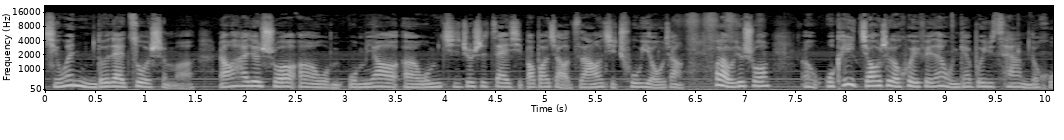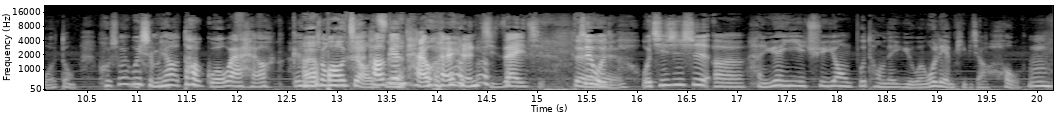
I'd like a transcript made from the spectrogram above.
请问你们都在做什么？然后他就说：“呃，我们我们要呃，我们其实就是在一起包包饺子，然后一起出游这样。”后来我就说：“呃，我可以交这个会费，但我应该不会去参加你们的活动。”我说：“为什么要到国外还要跟中还要包饺子，还要跟台湾人挤在一起？”对 所以我我其实是呃很愿意去用不同的语文，我脸皮比较厚。嗯，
